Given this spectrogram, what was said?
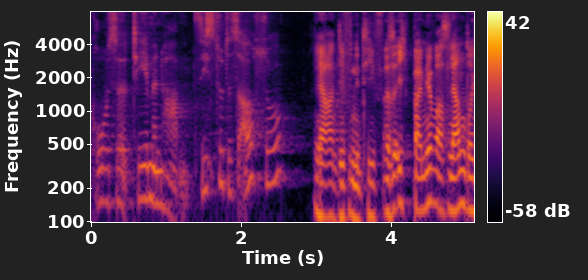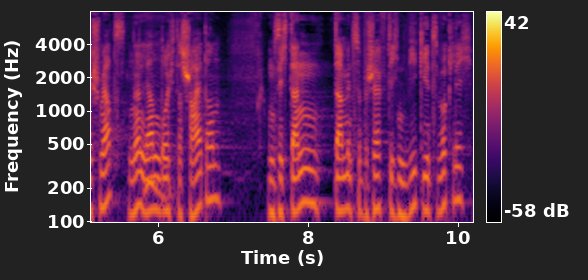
große Themen haben. Siehst du das auch so? Ja, definitiv. Also ich, bei mir war es Lernen durch Schmerz, ne? Lernen mhm. durch das Scheitern. um sich dann damit zu beschäftigen, wie geht's wirklich.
